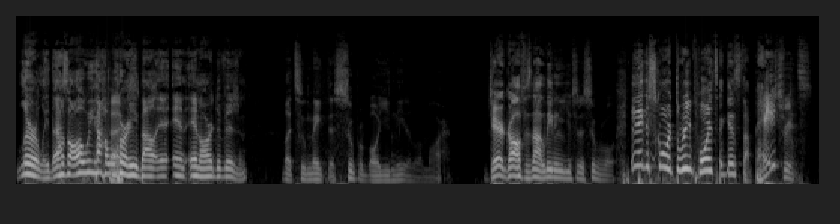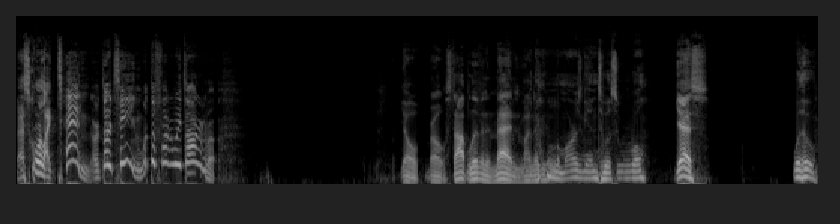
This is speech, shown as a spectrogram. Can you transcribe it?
Literally, that's all we got to worry about in, in, in our division. But to make the Super Bowl, you need a Lamar. Jared Goff is not leading you to the Super Bowl. They nigga scored three points against the Patriots. That scored like ten or thirteen. What the fuck are we talking about? Yo, bro, stop living in Madden, my nigga. Lamar's getting to a Super Bowl Yes, with who?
